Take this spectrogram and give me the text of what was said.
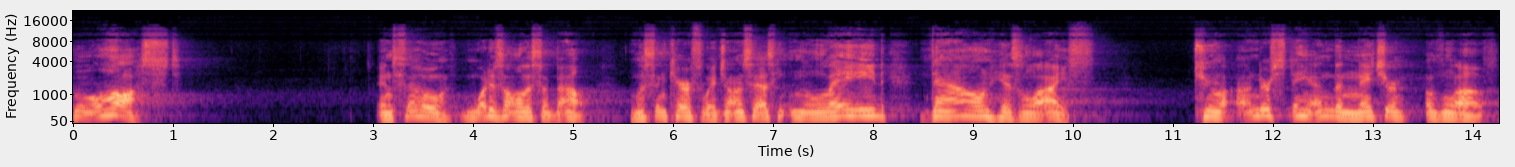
lost. And so, what is all this about? Listen carefully. John says he laid down his life to understand the nature of love,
